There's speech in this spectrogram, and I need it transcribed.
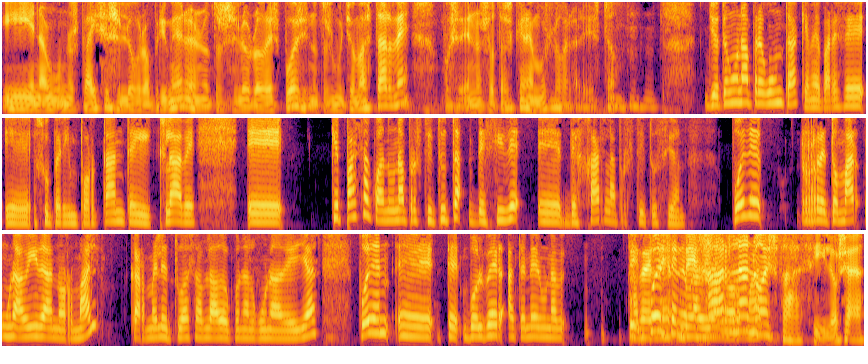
y en algunos países se logró primero, en otros se logró después y en otros mucho más tarde, pues eh, nosotros queremos lograr esto. Yo tengo una pregunta que me parece eh, súper importante y clave. ¿Qué pasa cuando una prostituta decide eh, dejar la prostitución? ¿Puede retomar una vida normal? Carmele, tú has hablado con alguna de ellas. ¿Pueden eh, te- volver a tener una te- A ver, pueden de- tener una vida dejarla no es fácil, o sea,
